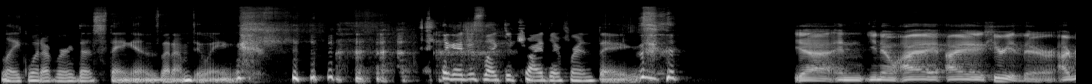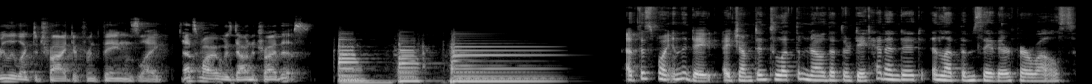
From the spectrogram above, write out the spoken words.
like whatever this thing is that I'm doing. like I just like to try different things. Yeah, and you know, I I hear you there. I really like to try different things. Like that's why I was down to try this. At this point in the date, I jumped in to let them know that their date had ended and let them say their farewells.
